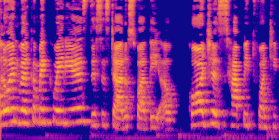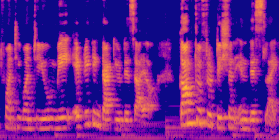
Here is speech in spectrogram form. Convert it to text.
Hello and welcome Aquarius. This is Tarot Swati. A gorgeous, happy 2021 to you. May everything that you desire come to fruition in this life,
